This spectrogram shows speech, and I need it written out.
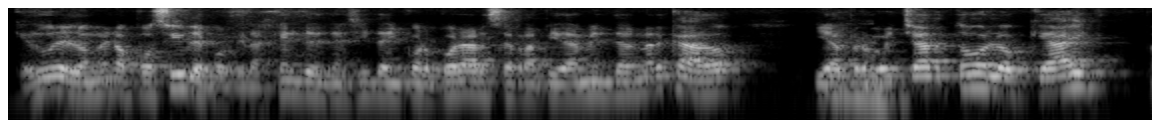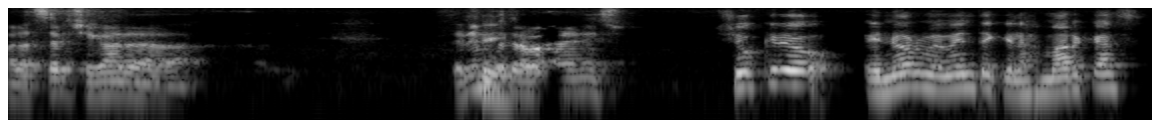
que dure lo menos posible porque la gente necesita incorporarse rápidamente al mercado y aprovechar todo lo que hay para hacer llegar a... Tenemos que trabajar en eso. Yo creo enormemente que las marcas,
